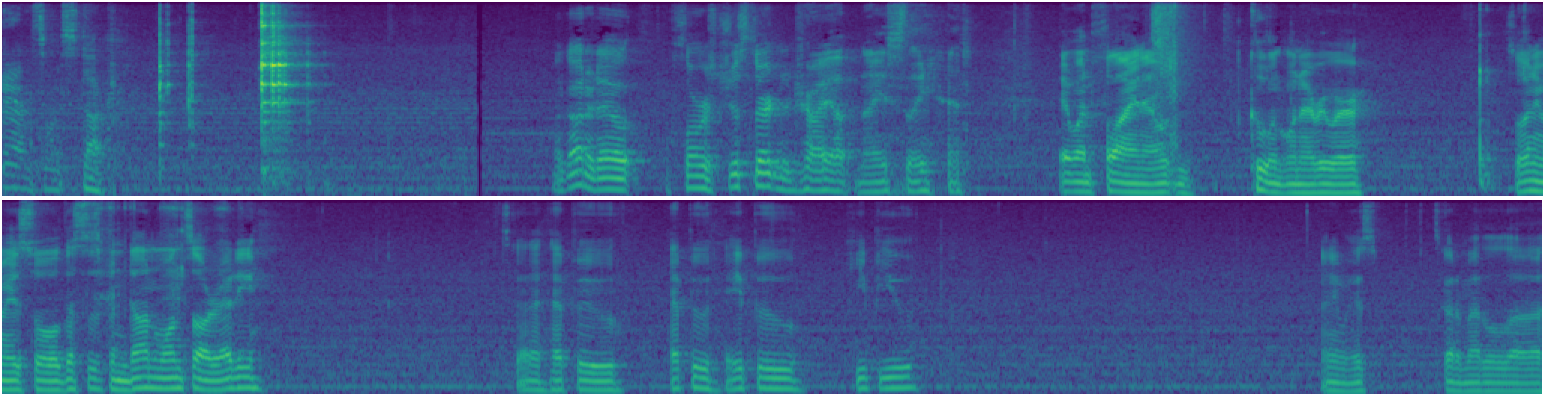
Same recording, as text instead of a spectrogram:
Man, this one's stuck. I got it out. The floor starting to dry up nicely. it went flying out and coolant went everywhere. So anyways, so this has been done once already. It's got a Hepu, Hepu, Hepu, Hepu. Anyways, it's got a metal uh,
